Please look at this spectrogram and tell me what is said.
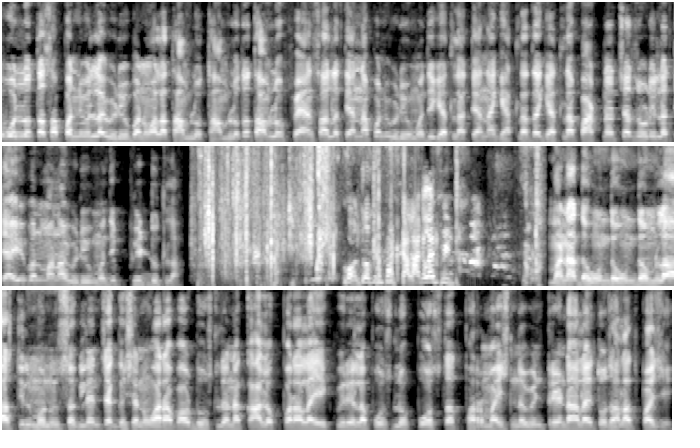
बोललो तसा पनवेलला व्हिडिओ बनवायला थांबलो. थांबलो तर थांबलो फॅन्स आलं त्यांना पण व्हिडिओमध्ये घेतला. त्यांना घेतला तर घेतला पार्टनरच्या जोडीला त्याही पण मना व्हिडिओमध्ये फिट धुतला. कोणता तरी फटका लागला पीठ मना धवून धवून दमला असतील म्हणून सगळ्यांच्या घशान वरापाव ढोसलं ना कालोख पराला एकविरेला पोचलो. पोचतात फरमाईश नवीन ट्रेंड आलाय तो झालाच पाहिजे.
